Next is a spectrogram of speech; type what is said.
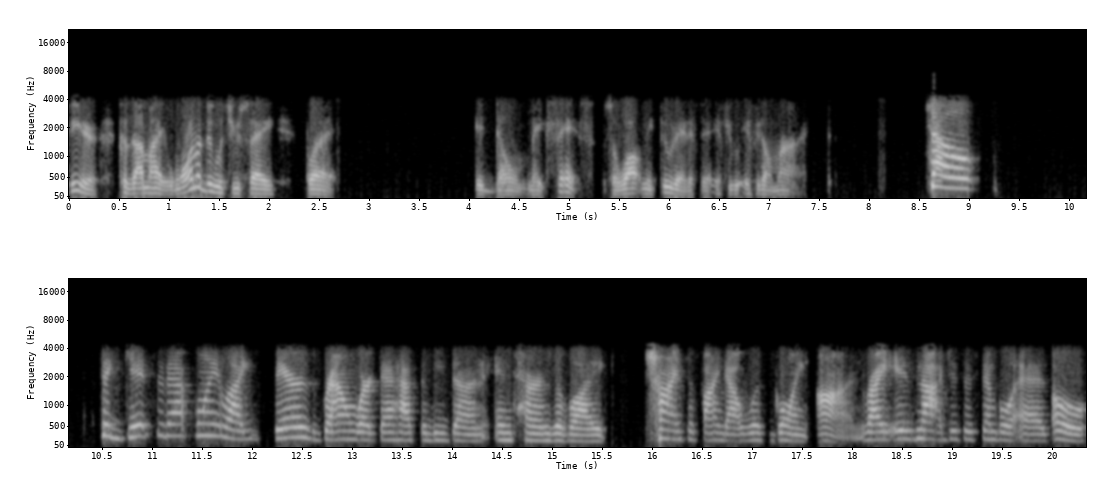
fear because I might want to do what you say, but it don't make sense. So walk me through that if that, if you if you don't mind. So to get to that point, like there's groundwork that has to be done in terms of like trying to find out what's going on, right? It's not just as simple as, oh,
